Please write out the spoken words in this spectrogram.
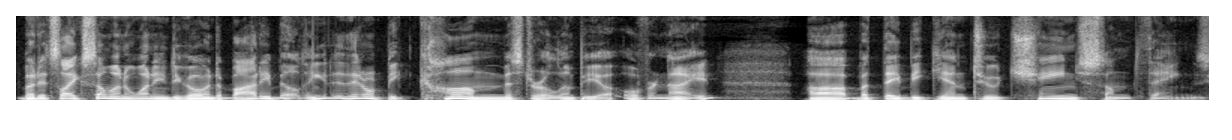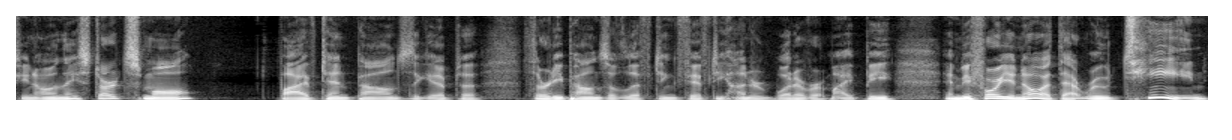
but it's like someone wanting to go into bodybuilding. They don't become Mr. Olympia overnight, uh, but they begin to change some things, you know, and they start small, five, 10 pounds to get up to 30 pounds of lifting, 50, 100, whatever it might be. And before you know it, that routine,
